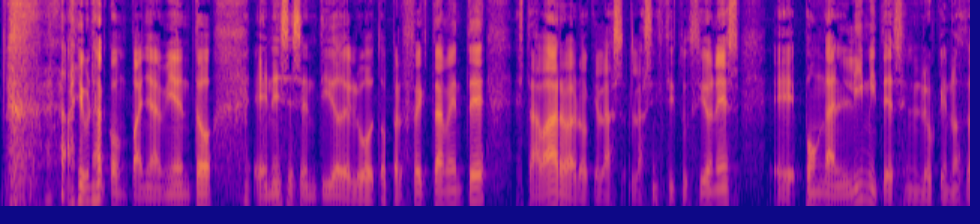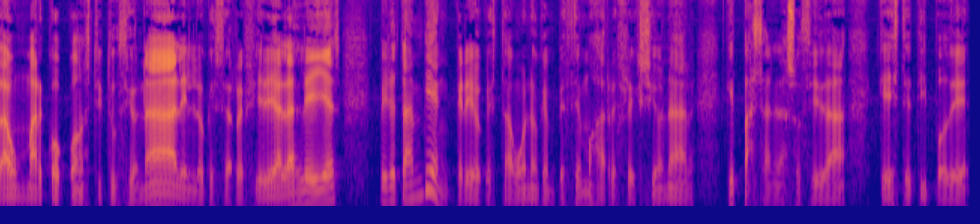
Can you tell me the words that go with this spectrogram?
hay un acompañamiento en ese sentido del voto. Perfectamente está bárbaro que las, instituciones eh, pongan límites en lo que nos da un marco constitucional, en lo que se refiere a las leyes, pero también creo que está bueno que empecemos a reflexionar qué pasa en la sociedad, que este tipo de,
